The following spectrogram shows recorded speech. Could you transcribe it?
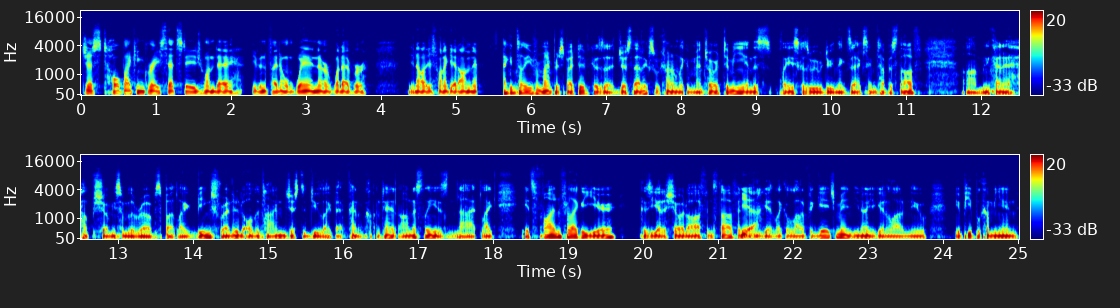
just hope I can grace that stage one day, even if I don't win or whatever. You know, I just want to get on there. I can tell you from my perspective because uh, Just Addicts were kind of like a mentor to me in this place because we were doing the exact same type of stuff, um, and kind of helped show me some of the ropes. But like being shredded all the time just to do like that kind of content, honestly, is not like it's fun for like a year because you got to show it off and stuff, and Yeah. you get like a lot of engagement. You know, you get a lot of new new people coming in.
